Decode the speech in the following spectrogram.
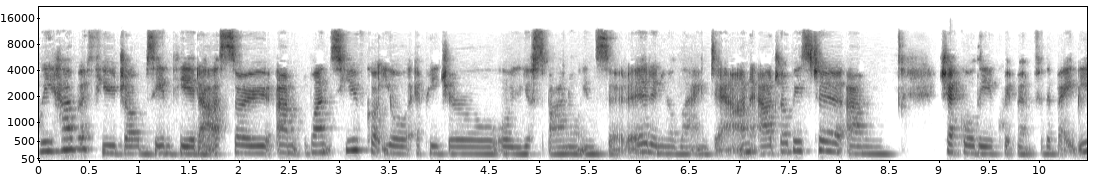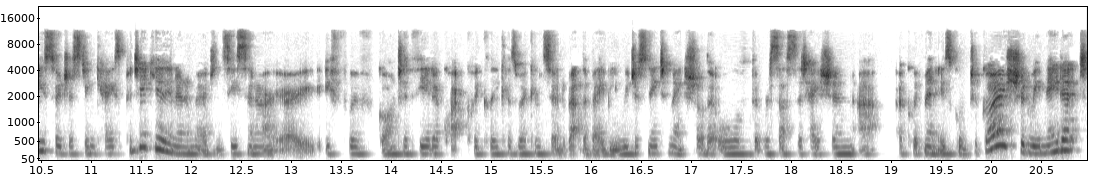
we have a few jobs in theatre. So um, once you've got your epidural or your spinal inserted and you're lying down, our job is to um, check all the equipment for the baby. So just in case, particularly in an emergency scenario, if we've gone to theatre quite quickly because we're concerned about the baby, we just need to make sure that all of the resuscitation uh, equipment is good to go should we need it.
